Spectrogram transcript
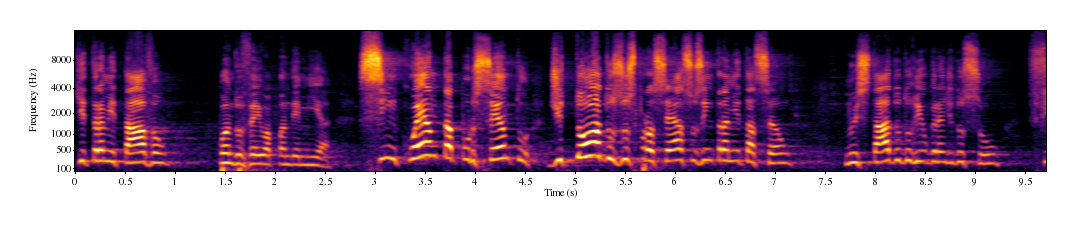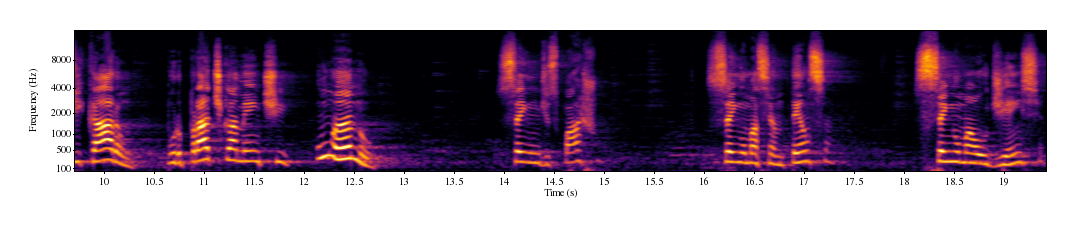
que tramitavam quando veio a pandemia. 50% de todos os processos em tramitação no estado do Rio Grande do Sul ficaram por praticamente um ano sem um despacho, sem uma sentença, sem uma audiência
